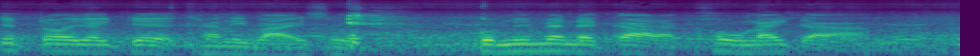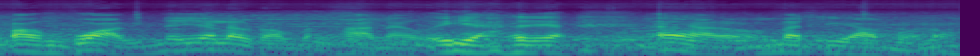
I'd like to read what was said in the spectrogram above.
TikTok ရိုက်တဲ့အခန်းတွေပါလေဆိုကိုမြင့်မြတ်နဲ့ကတာခုံလိုက်တာပေါင်ကွာပြီနှစ်ရက်လောက်တော့မထနိုင်ဘူးအေးရတဲ့အဲ့ဒါတော့အမှတ်တရပေါ့နော်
